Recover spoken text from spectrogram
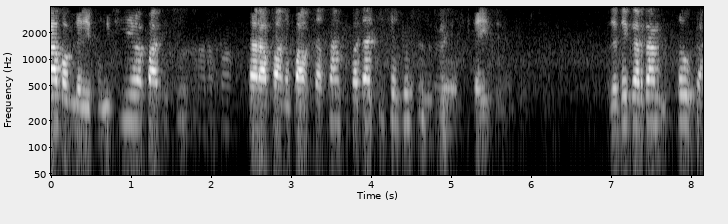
را بم لري کو نشي یو پاتې شي طرفانو په افغانستان کې پدا چې څه جوړ شي د دې کردان څوکا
